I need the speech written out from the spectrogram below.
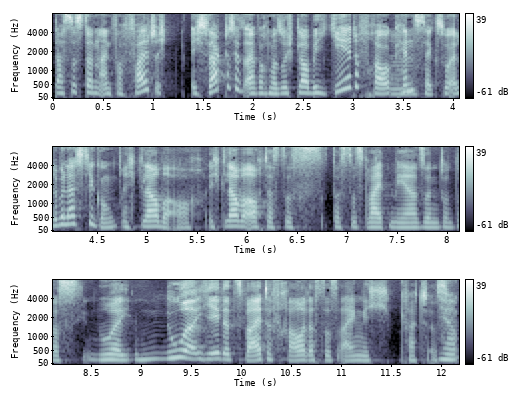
das ist dann einfach falsch. Ich, ich sage das jetzt einfach mal so. Ich glaube, jede Frau mhm. kennt sexuelle Belästigung. Ich glaube auch. Ich glaube auch, dass das, dass das weit mehr sind und dass nur, nur jede zweite Frau, dass das eigentlich Quatsch ist. Ja.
